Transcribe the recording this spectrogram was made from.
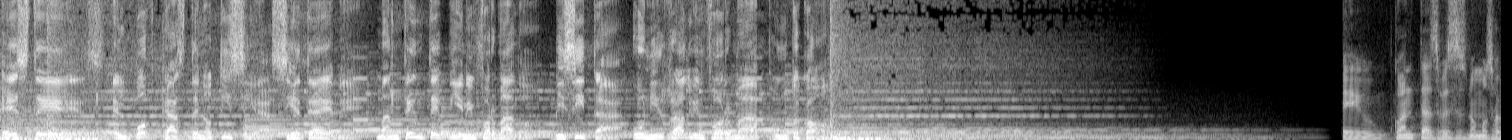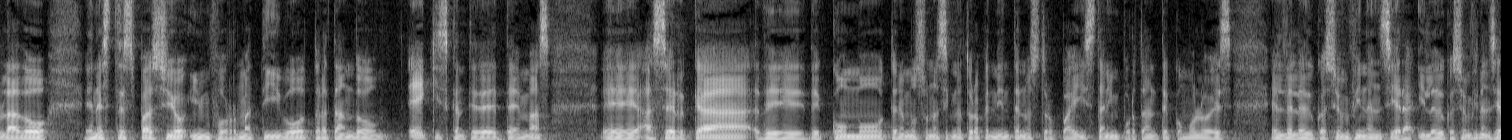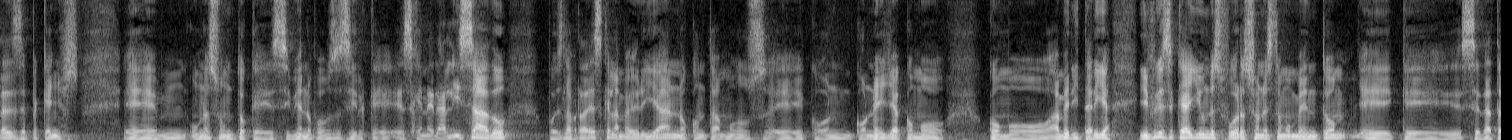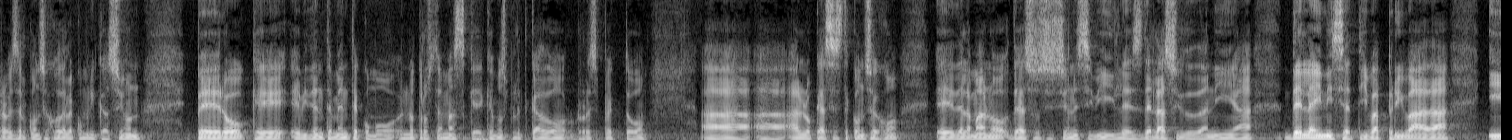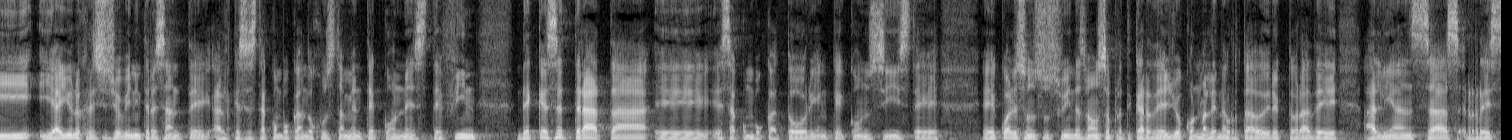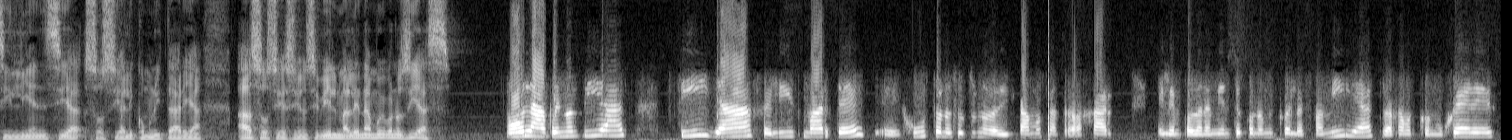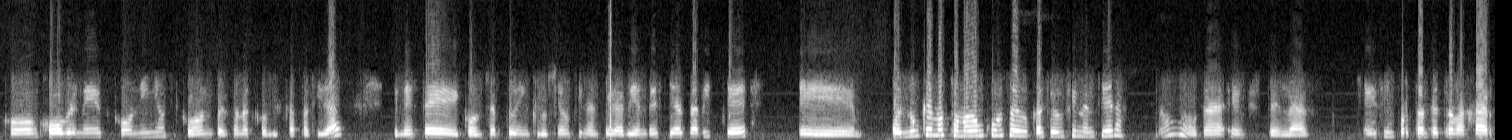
Este es el podcast de Noticias 7 AM. Mantente bien informado. Visita uniradioinforma.com. Eh, ¿Cuántas veces no hemos hablado en este espacio informativo tratando X cantidad de temas? Eh, acerca de, cómo tenemos una asignatura pendiente en nuestro país tan importante como lo es el de la educación financiera y la educación financiera desde pequeños. Em, un asunto que si bien no podemos decir que es generalizado, pues la verdad es que la mayoría no contamos eh, con, con ella como como ameritaría. Y fíjese que hay un esfuerzo en este momento eh, que se da a través del Consejo de la Comunicación pero que evidentemente, como en otros temas que, hemos platicado respecto a, lo que hace este Consejo, eh, de la mano de asociaciones civiles, de la ciudadanía, de la iniciativa privada, y, hay un ejercicio bien interesante al que se está convocando justamente con este fin. ¿De qué se trata eh, esa convocatoria? ¿En qué consiste? Eh, cuáles son sus fines. Vamos a platicar de ello con Malena Hurtado, directora de Alianzas, Resiliencia Social y Comunitaria, Asociación Civil. Malena, muy buenos días. Hola, buenos días. Sí, ya feliz martes. Eh, justo nosotros nos dedicamos a trabajar el empoderamiento económico de las familias, trabajamos con mujeres, con jóvenes, con niños y con personas con discapacidad. En este concepto de inclusión financiera, bien decías David que eh, pues nunca hemos tomado un curso de educación financiera, ¿no? O sea, este, las es importante trabajar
